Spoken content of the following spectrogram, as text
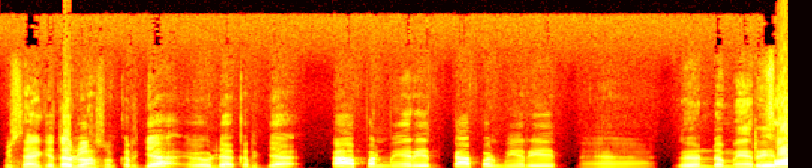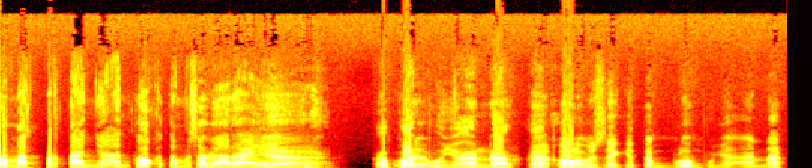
misalnya kita udah langsung kerja, ya udah kerja. Kapan merit? Kapan merit? Nah, Udah merit. Format pertanyaan kalau ketemu saudara ya. ya. Kapan Udah. punya anak? Nah, Kapan? kalau misalnya kita belum punya anak,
